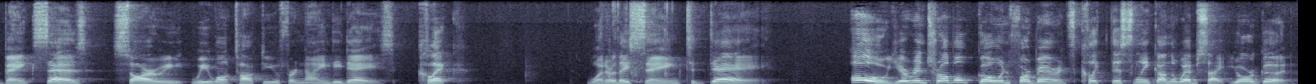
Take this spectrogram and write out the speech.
Bank says, sorry, we won't talk to you for 90 days. Click. What are they saying today? Oh, you're in trouble? Go in forbearance. Click this link on the website. You're good.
